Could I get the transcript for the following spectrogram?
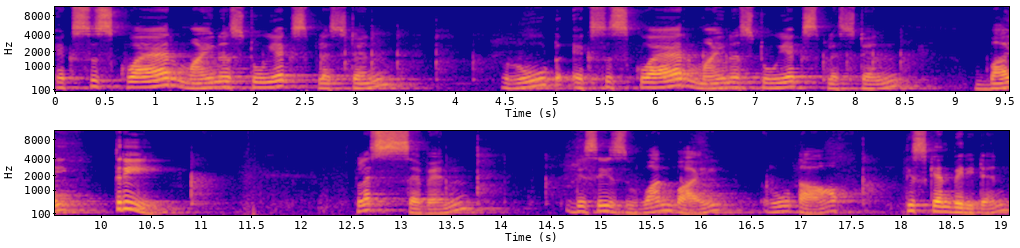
x square minus 2x plus 10 root x square minus 2x plus 10 by 3 plus 7 this is 1 by root of this can be written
